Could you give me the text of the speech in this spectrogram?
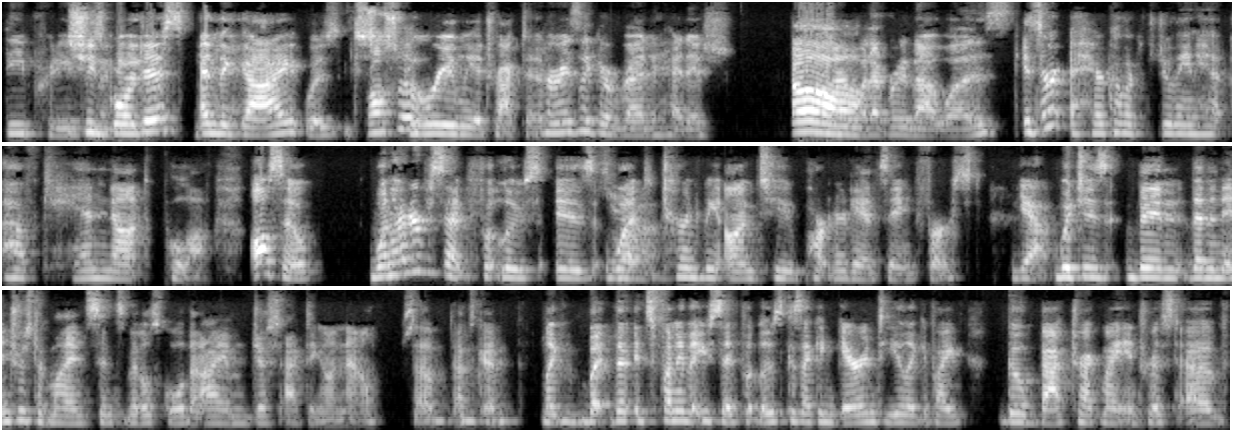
the prettiest. she's gorgeous, and the guy was Also, extremely attractive. Her is like a redheadish oh, whatever that was. is there a hair color Julianne Hough cannot pull off? Also, 100% Footloose is Yeah. what turned me on to partner dancing first, Yeah. which has been then an interest of mine since middle school that I am just acting on now. So that's Okay. good. Like, Mhm. but the, it's funny that you said Footloose because I can guarantee, like, if I go backtrack my interest of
